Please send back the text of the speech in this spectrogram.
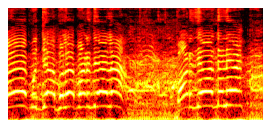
એ પૂજા ભલે પાડી એલા પાડી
